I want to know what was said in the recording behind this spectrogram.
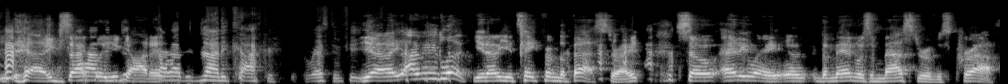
yeah, exactly. You got it. Shout out to Johnnie Cochran. Rest in peace. Yeah, I mean, look, you know, you take from the best, right? so anyway, uh, the man was a master of his craft.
